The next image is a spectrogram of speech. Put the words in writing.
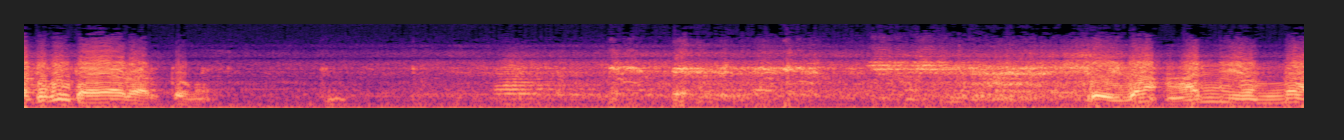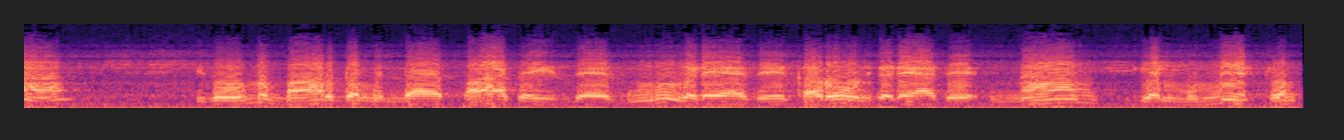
அதுக்கும் தயாரா இருக்கணும். இதான் ஆன்மீகம்னா இது ஒண்ணும் மார்க்கம் இல்ல பாதை இல்ல குரு கிடையாது கடவுள் கிடையாது. நான் என் முன்னேற்றம்.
